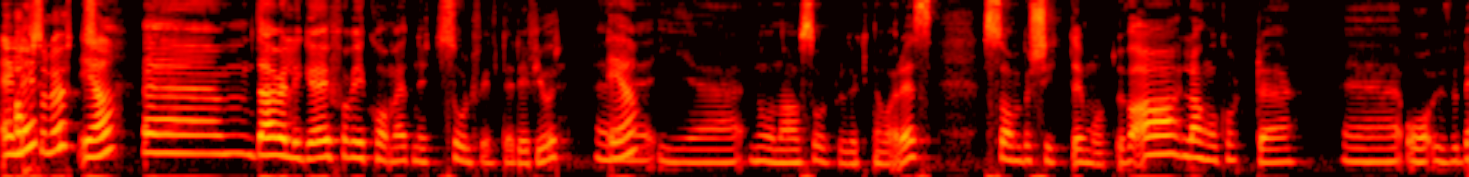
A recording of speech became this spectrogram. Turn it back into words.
Eller? absolutt. Ja. Em, det er veldig gøy, for vi kom med et nytt solfilter i fjor eh, Ja. i eh, noen av solproduktene våre, som beskytter mot UVA, lange og korte eh, og UVB,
